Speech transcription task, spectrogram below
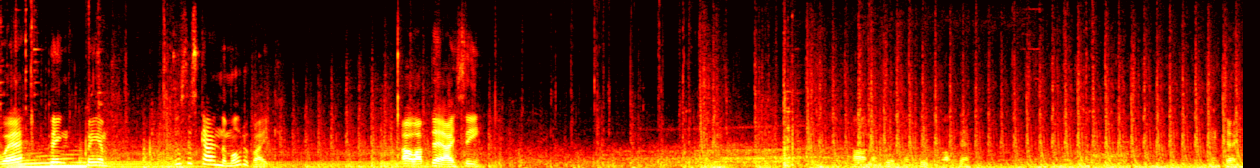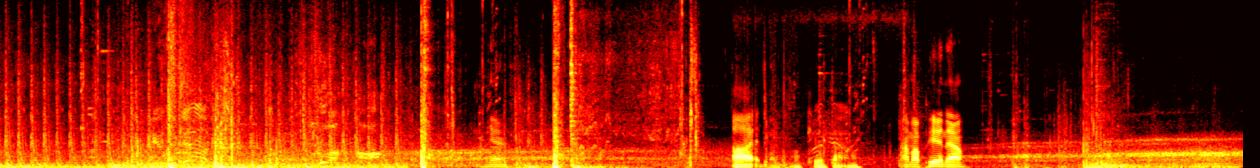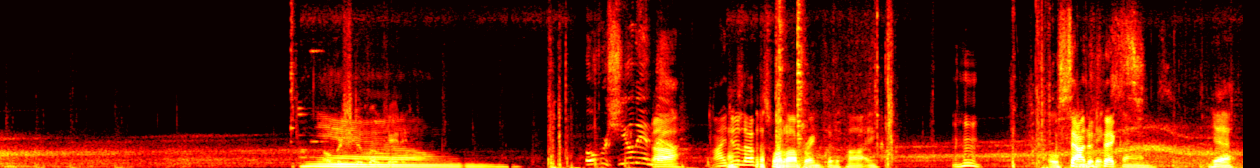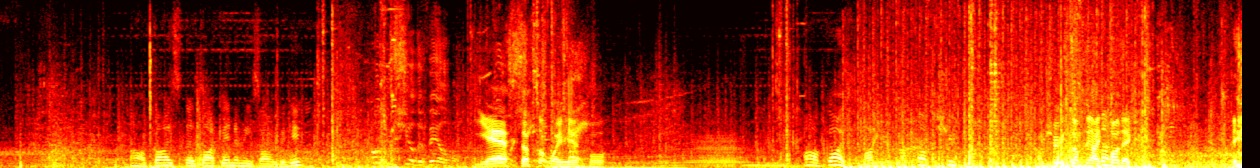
Where? Ping, ping him. Who's this guy on the motorbike? Oh, up there, I see. Oh no, there's some people up there. Okay. Shield's down. Yeah. Alright, I killed that one. I'm up here now. Overshield located. Um, Overshield inbound. Ah, I do That's, love. that's what I bring to the party. hmm Authentic Sound effects. sounds. Yeah. Oh, guys, there's like enemies over here. Overshield available. Yes, that's what we're here for. Oh, guys, I, I can't shoot. I'm sure it's something iconic. Oh,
